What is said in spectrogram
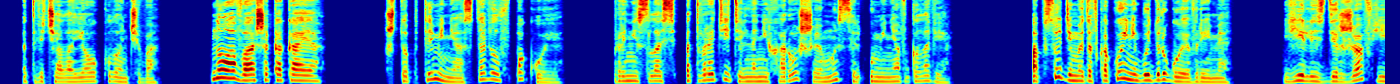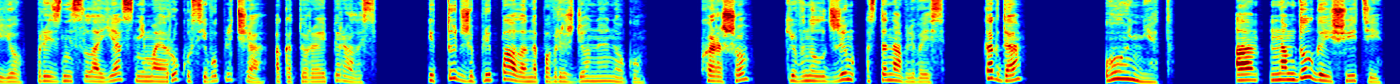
— отвечала я уклончиво. «Ну а ваша какая?» «Чтоб ты меня оставил в покое», — пронеслась отвратительно нехорошая мысль у меня в голове. «Обсудим это в какое-нибудь другое время». Еле сдержав ее, произнесла я, снимая руку с его плеча, о которое опиралась, и тут же припала на поврежденную ногу. «Хорошо», — кивнул Джим, останавливаясь. «Когда?» «О, нет. А нам долго еще идти?»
